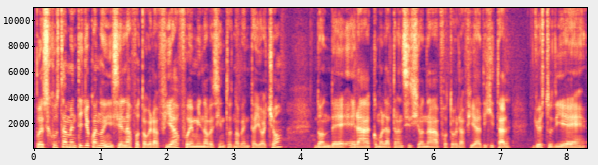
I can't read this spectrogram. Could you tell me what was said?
Pues justamente yo cuando inicié en la fotografía fue en 1998, donde era como la transición a fotografía digital. Yo estudié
